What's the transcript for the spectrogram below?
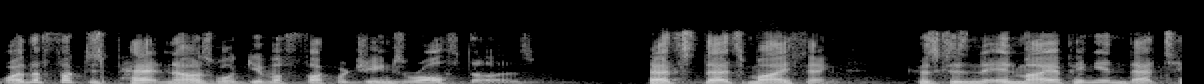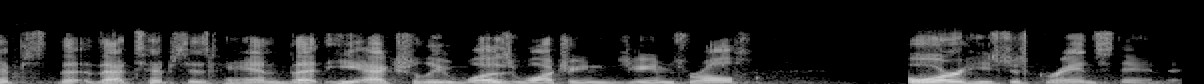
why the fuck does Patton Oswalt give a fuck what James Rolfe does? That's that's my thing. Because because in my opinion, that tips that, that tips his hand that he actually was watching James Rolfe, or he's just grandstanding.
